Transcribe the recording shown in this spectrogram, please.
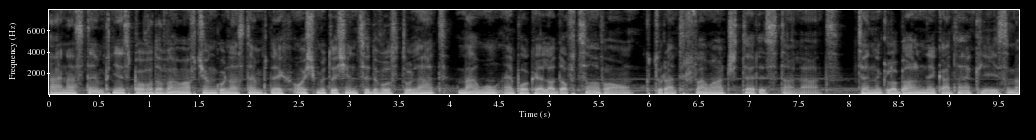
a następnie spowodowała w ciągu następnych 8200 lat małą epokę lodowcową, która trwała 400 lat. Ten globalny kataklizm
